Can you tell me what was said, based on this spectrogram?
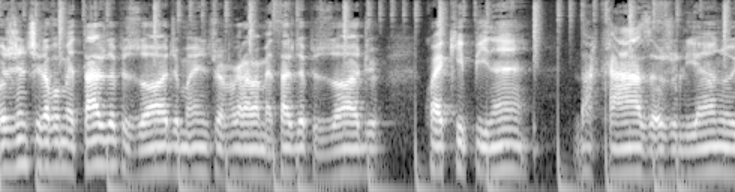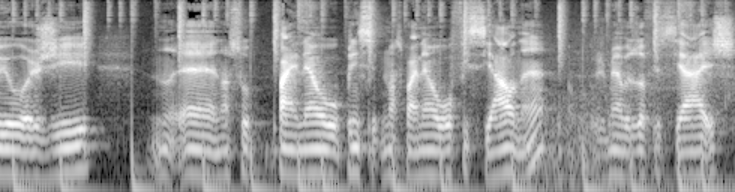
Hoje a gente gravou metade do episódio, amanhã a gente vai gravar metade do episódio com a equipe, né, da casa, o Juliano e o Ogi, é, nosso painel nosso painel oficial, né, os membros oficiais,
